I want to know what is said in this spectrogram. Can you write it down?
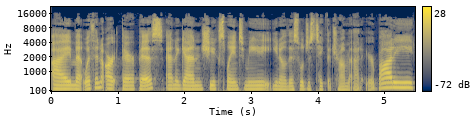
I met with an art therapist. And again, she explained to me, you know, this will just take the trauma out of your body.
